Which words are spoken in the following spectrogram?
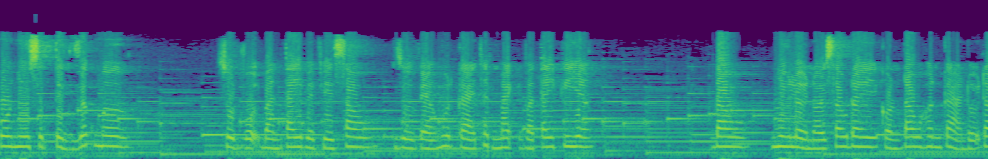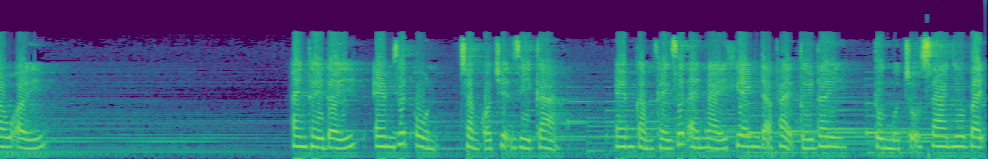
Cô như sực tỉnh giấc mơ. Rụt vội bàn tay về phía sau rồi véo một cái thật mạnh vào tay kia. Đau, nhưng lời nói sau đây còn đau hơn cả nỗi đau ấy. Anh thấy đấy, em rất ổn, chẳng có chuyện gì cả. Em cảm thấy rất áy náy khi anh đã phải tới đây, từ một chỗ xa như vậy.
